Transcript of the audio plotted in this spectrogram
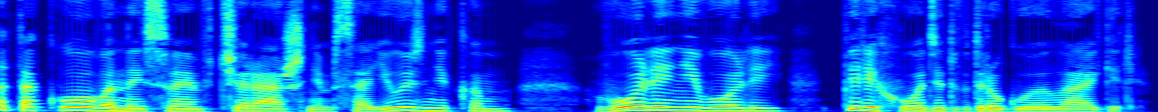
атакованный своим вчерашним союзником, волей-неволей переходит в другой лагерь.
